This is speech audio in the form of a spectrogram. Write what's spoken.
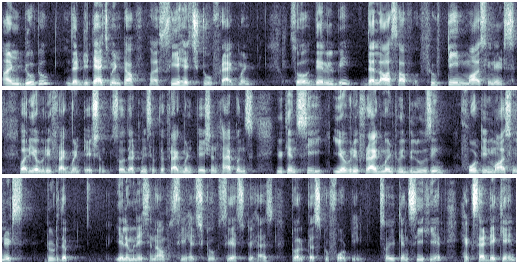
and due to the detachment of uh, CH2 fragment, so there will be the loss of 15 mass units for every fragmentation. So that means if the fragmentation happens, you can see every fragment will be losing 14 mass units due to the elimination of CH2. CH2 has 12 plus 2 14. So you can see here hexadecane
